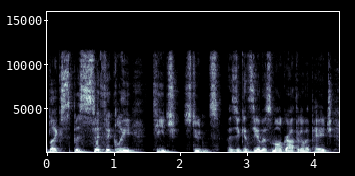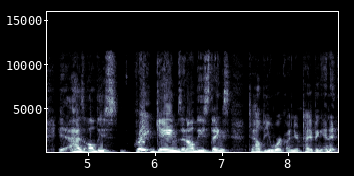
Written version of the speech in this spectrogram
like specifically teach students. As you can see on the small graphic on the page, it has all these great games and all these things to help you work on your typing. And it,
